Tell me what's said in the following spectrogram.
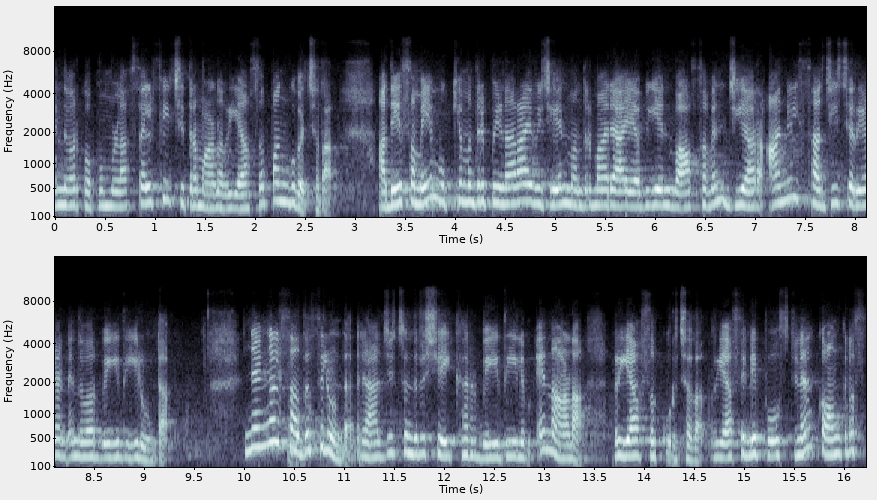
എന്നിവർക്കൊപ്പമുള്ള സെൽഫി ചിത്രമാണ് റിയാസ് പങ്കുവച്ചത്. അതേസമയം മുഖ്യമന്ത്രി പിണറായി വിജയൻ മന്ത്രിമാരായ V N Vasavan G R Anil Saji Cheriyan എന്നിവർ വേദിയിലുണ്ട്. ഞങ്ങൾ സദസ്സിലുണ്ട്. രാജീവ് ചന്ദ്രശേഖർ വേദിയിലും എന്നാണ് റിയാസ് കുറിച്ചത്. റിയാസിന്റെ പോസ്റ്റിന് Congress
